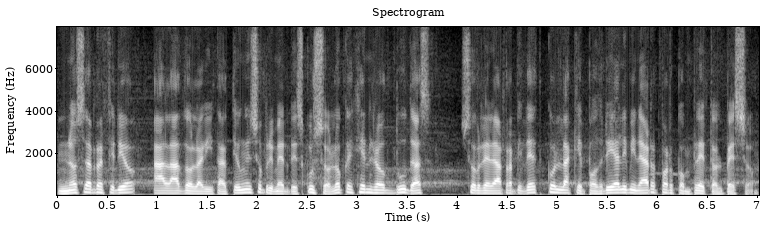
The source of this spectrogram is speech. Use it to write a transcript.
no se refirió a la dolarización en su primer discurso, lo que generó dudas sobre la rapidez con la que podría eliminar por completo el peso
